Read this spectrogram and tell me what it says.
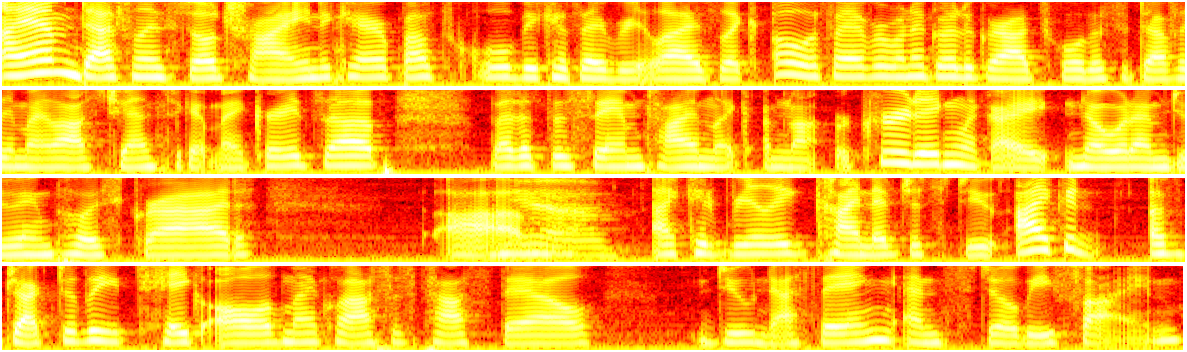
I am definitely still trying to care about school because I realize like, oh, if I ever want to go to grad school, this is definitely my last chance to get my grades up. But at the same time, like I'm not recruiting, like I know what I'm doing post grad. Um, Yeah. I could really kind of just do. I could objectively take all of my classes pass fail, do nothing, and still be fine.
